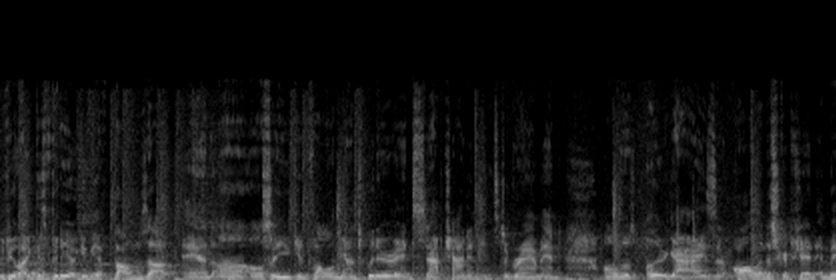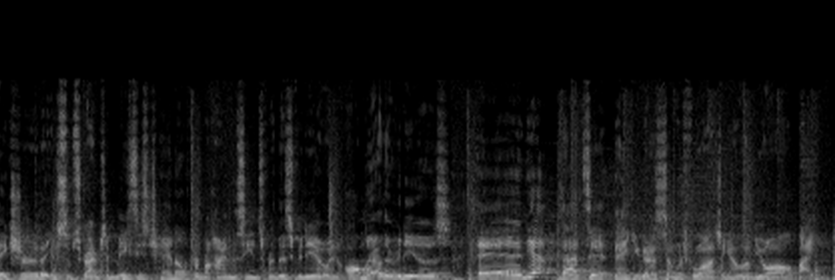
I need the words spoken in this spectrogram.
If you like this video, give me a thumbs up, and uh, also you can follow me on Twitter and Snapchat and Instagram and all those other guys. They're all in the description, and make sure that you subscribe to Macey's channel for behind the scenes for this video and all my other videos. And yeah, that's it. Thank you guys so much for watching. I love you all. Bye.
